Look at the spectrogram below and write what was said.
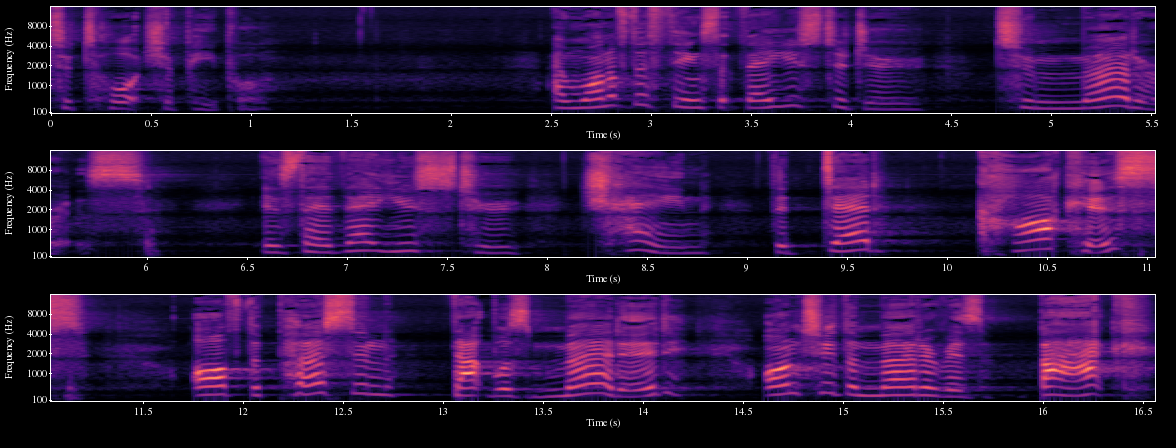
to torture people. And one of the things that they used to do to murderers is that they used to chain the dead carcass of the person that was murdered onto the murderer's back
